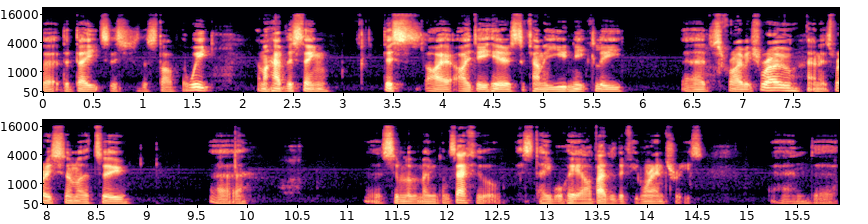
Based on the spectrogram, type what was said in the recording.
the, the dates, this is the start of the week. And I have this thing, this ID here is to kind of uniquely uh, describe each row, and it's very similar to, uh, uh similar, maybe not exactly this table here. I've added a few more entries. And uh,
